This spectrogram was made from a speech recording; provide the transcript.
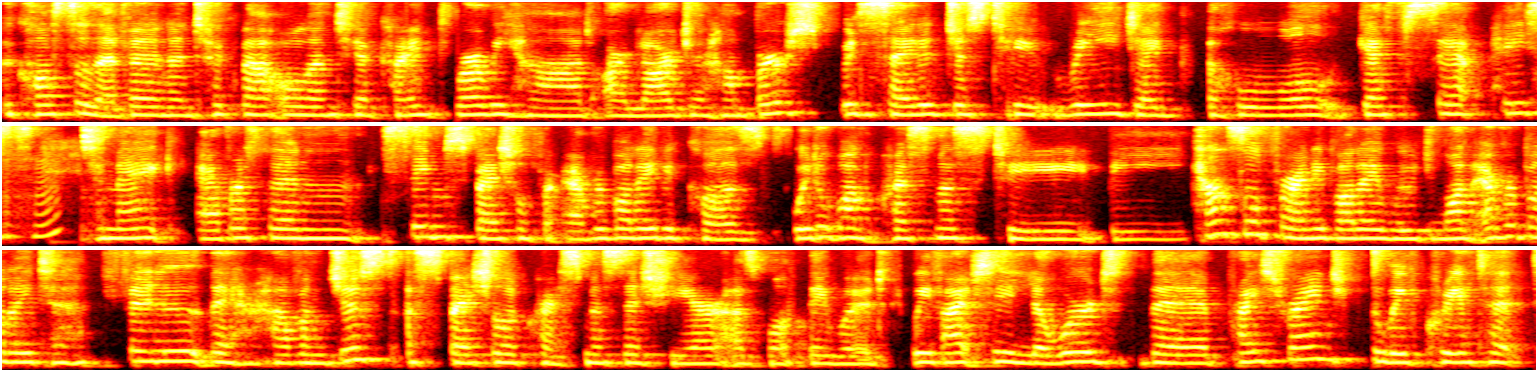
the cost of living and took that all into account where we had our larger hampers. We decided just to rejig the whole gift set piece mm-hmm. to make everything seem special for everybody because we don't want Christmas to be cancelled for anybody. We want everybody to feel they're having just as special a Christmas this year as what they would. We've actually lowered the price range. So we've created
